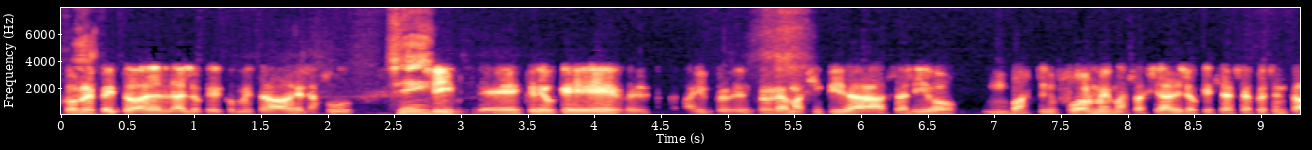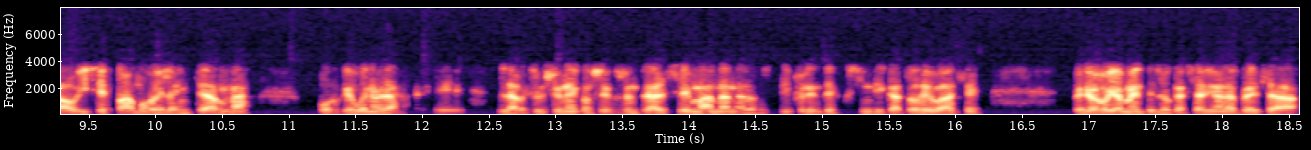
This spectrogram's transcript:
Con Bien. respecto a, a lo que comentabas de la FU, Sí, sí, eh, creo que eh, hay, el programa Sin Piedad ha salido un vasto informe, más allá de lo que se haya presentado y sepamos de la interna, porque bueno, la, eh, las resoluciones del Consejo Central se mandan a los diferentes sindicatos de base, pero obviamente lo que ha salido en la prensa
